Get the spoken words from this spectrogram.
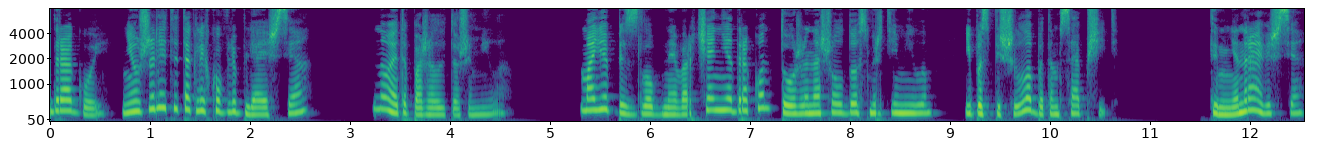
«Дорогой, неужели ты так легко влюбляешься, а?» Но это, пожалуй, тоже мило. Мое беззлобное ворчание дракон тоже нашел до смерти милым и поспешил об этом сообщить. «Ты мне нравишься».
